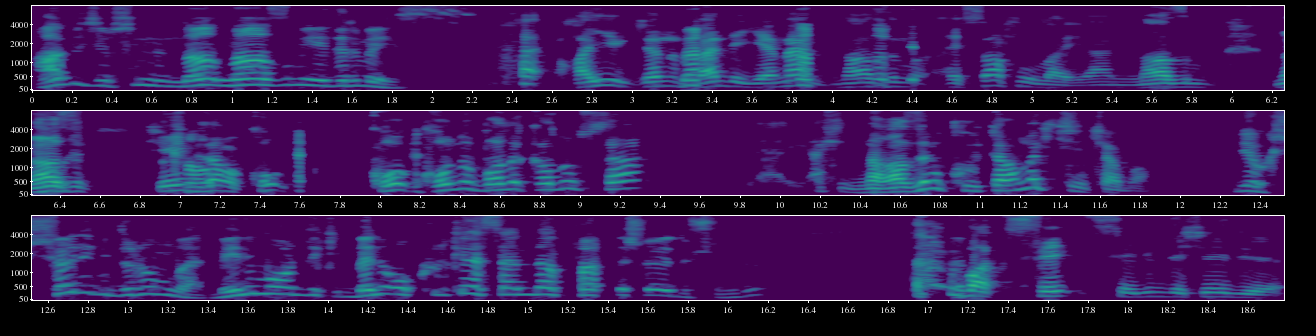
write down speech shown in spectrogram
Abicim şimdi Na- Nazım'ı yedirmeyiz. Hayır canım ben, ben de yemem. Nazım esafullah yani Nazım Nazım şeyimiz ama ko- ko- konu balık olursa ya şimdi Nazım'ı kurtarmak için çaba. Yok şöyle bir durum var. Benim oradaki beni okurken senden farklı şöyle düşündü. Bak Se- Selim de şey diyor.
